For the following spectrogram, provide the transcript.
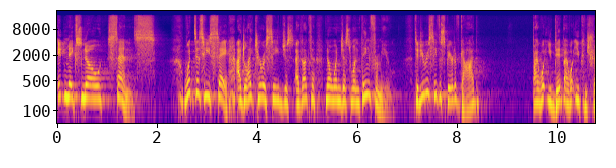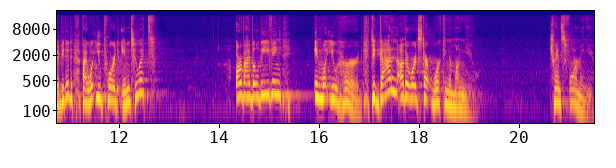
It makes no sense. What does he say? I'd like to receive just, I'd like to know one, just one thing from you. Did you receive the Spirit of God? By what you did, by what you contributed, by what you poured into it? Or by believing in what you heard? Did God, in other words, start working among you, transforming you,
